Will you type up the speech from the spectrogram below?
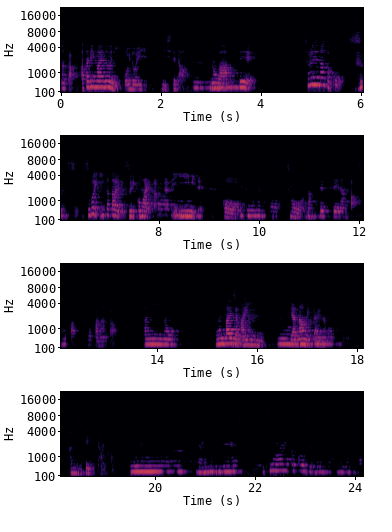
なんか当たり前のようにお祈りにしてたのがあってそれでなんかこうすすすごい言い方悪いけど刷り込まれたみたいないい意味でこういつの間にか。そうなってってなんかそうかそうかなんか他人の問題じゃないんやなみたいなのを多分感じていったのかも。うーん、なるほどね。いつの間にかこう自分のものになっ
